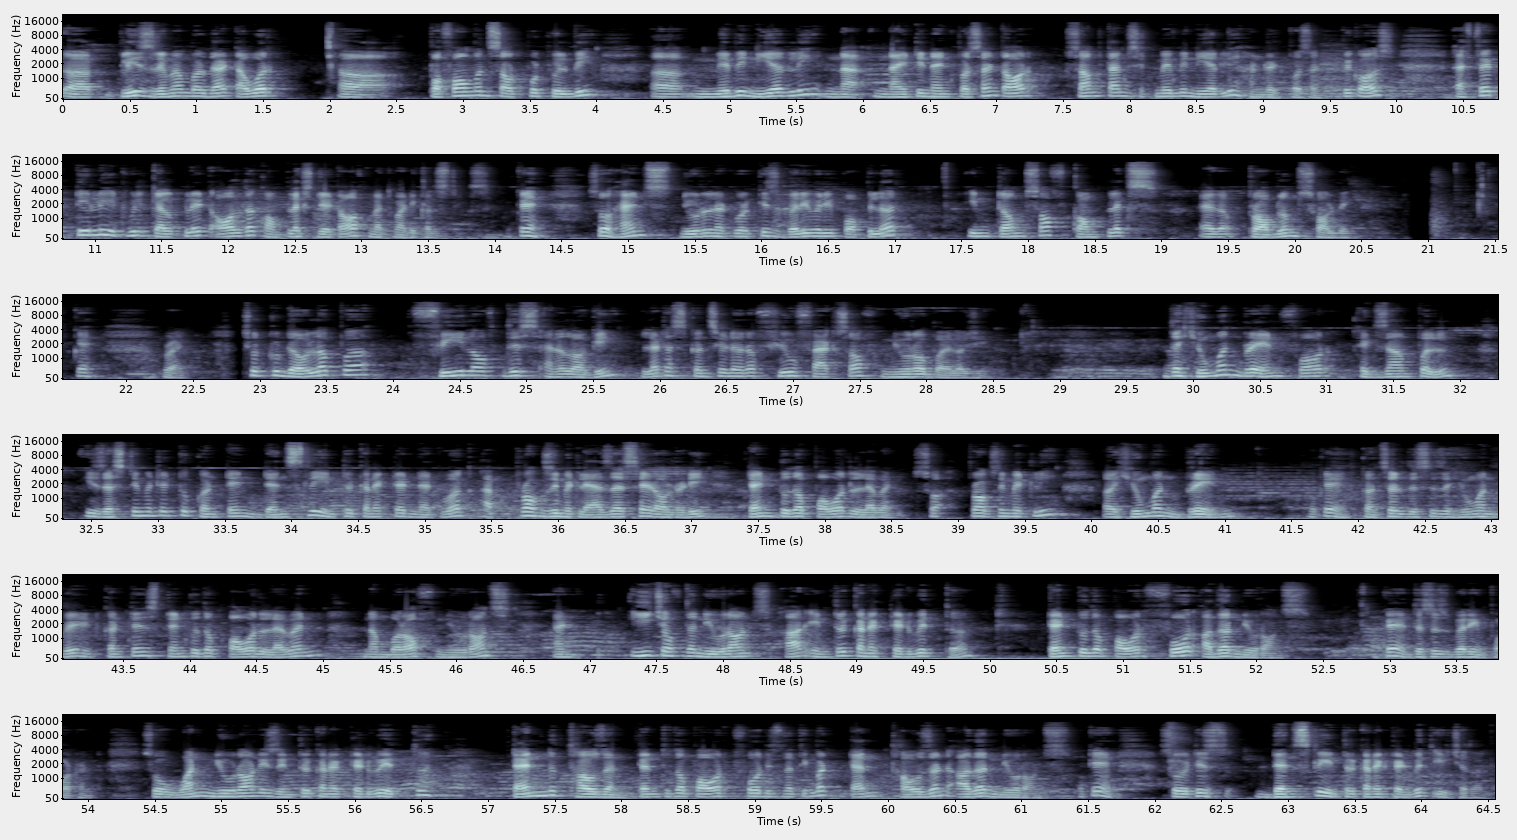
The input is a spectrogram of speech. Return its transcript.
uh, please remember that our uh, performance output will be uh, maybe nearly 99% or sometimes it may be nearly 100% because effectively it will calculate all the complex data of mathematical strings okay? So hence neural network is very very popular in terms of complex problem solving. Okay right. So to develop a feel of this analogy let us consider a few facts of neurobiology. The human brain for example is estimated to contain densely interconnected network approximately as I said already 10 to the power 11 so approximately a human brain okay consider this is a human brain. It contains 10 to the power 11 number of neurons and each of the neurons are interconnected with 10 to the power 4 other neurons. Okay this is very important. So one neuron is interconnected with 10,000 10 to the power 4 is nothing but 10,000 other neurons. Okay so it is densely interconnected with each other.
